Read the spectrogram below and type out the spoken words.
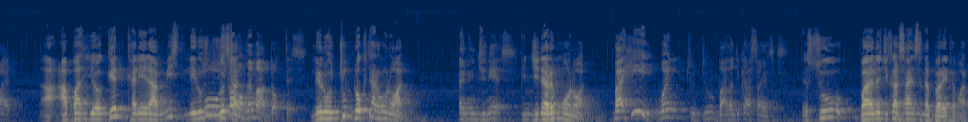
wife. አ- አባትየው ግን ከሌላ ሚስት ሌሎች Who ልጆች some አሉ። of them are doctors ሌሎቹም ዶክተር ሆነዋል፣ and engineers. ኢንጂነርም ሆነዋል። But he went to do biological sciences. እሱ ባዮሎጂካል ሳይንስ ነበረ የተማረ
